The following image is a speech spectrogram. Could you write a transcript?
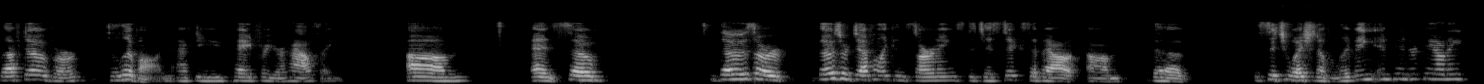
left over to live on after you've paid for your housing. Um, and so those are those are definitely concerning statistics about um, the, the situation of living in Pender County.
